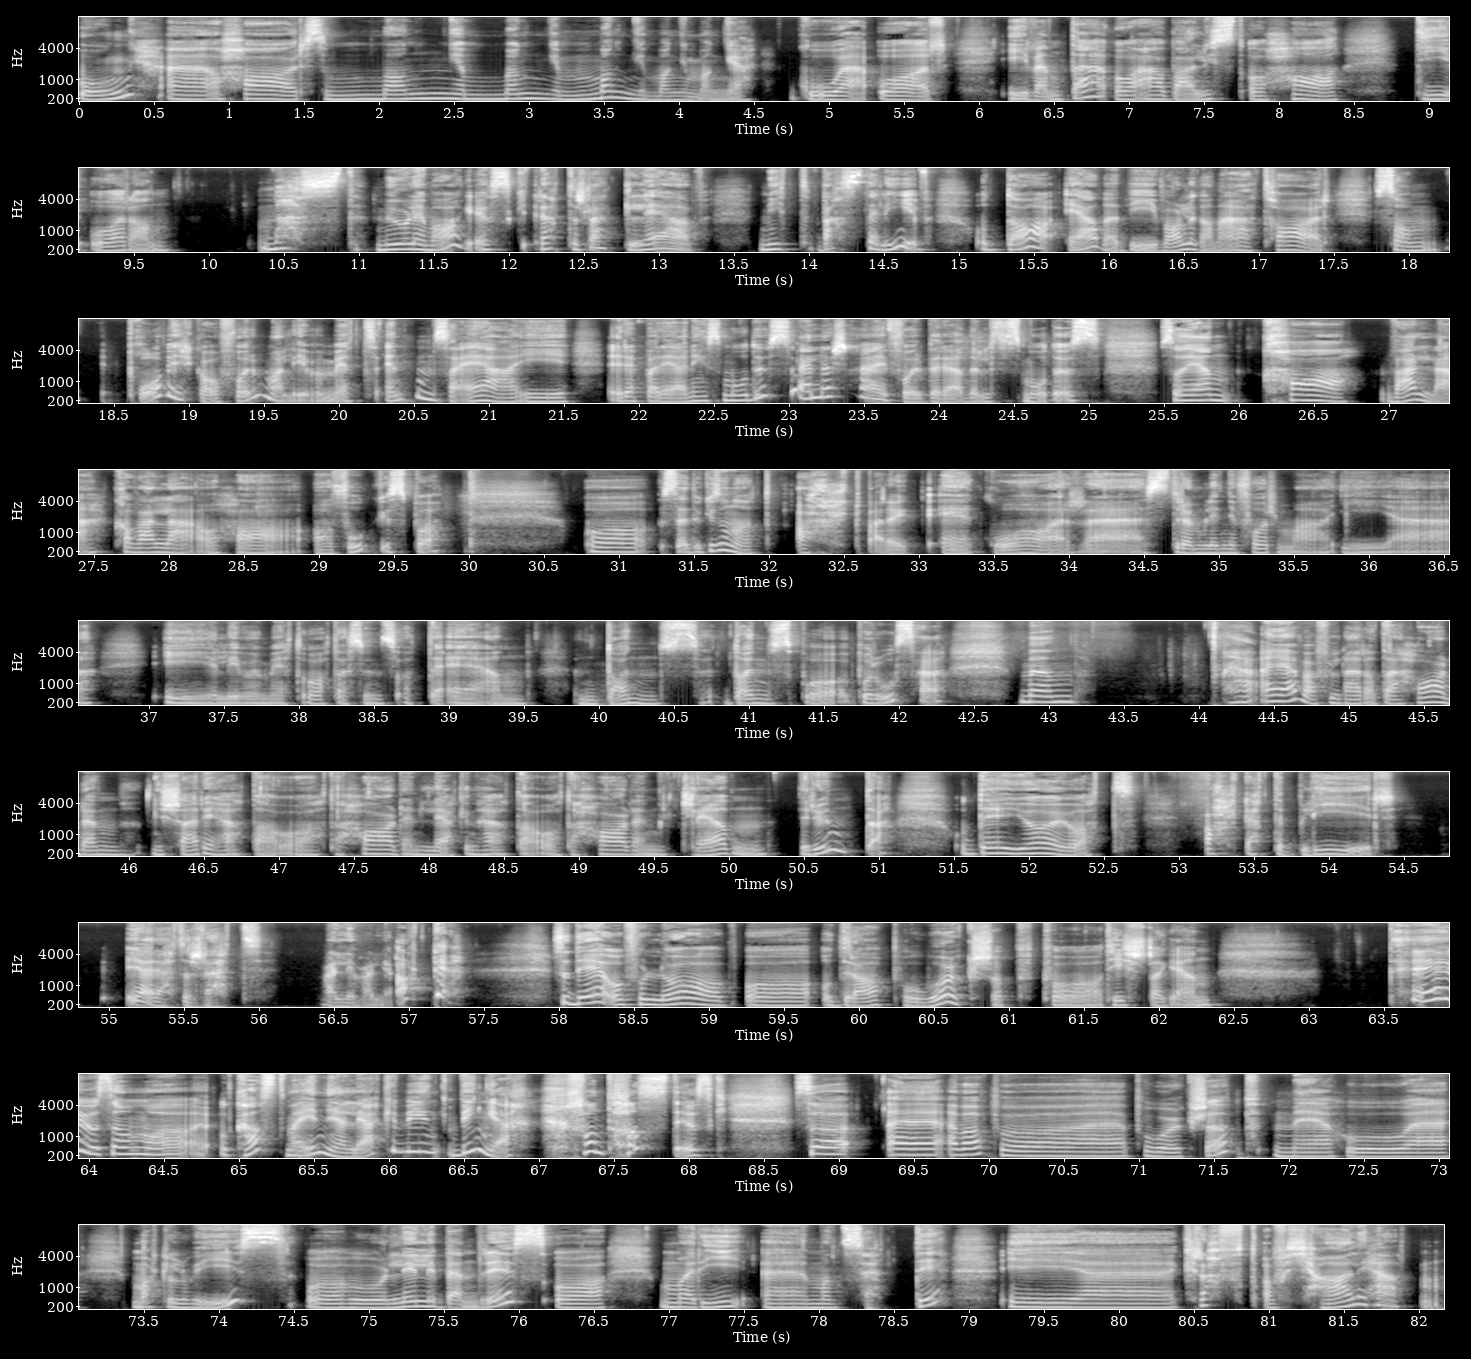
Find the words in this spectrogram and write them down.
ung. og har så mange, mange, mange, mange, mange gode år i vente, og jeg har bare lyst til å ha de årene mest mulig magisk. Rett og slett leve mitt beste liv. Og da er det de valgene jeg tar, som påvirker og former livet mitt. Enten så er jeg i repareringsmodus, eller så er jeg i forberedelsesmodus. Så igjen, hva velger jeg? Hva velger jeg å ha, å ha fokus på? Og så er det jo ikke sånn at alt bare går eh, strømlinjeforma i, eh, i livet mitt, og at jeg syns at det er en dans, dans på, på roser. Men jeg er i hvert fall der at jeg har den nysgjerrigheten, og at jeg har den lekenheten, og at jeg har den gleden rundt det. Og det gjør jo at alt dette blir ja, rett og slett veldig, veldig artig. Så det å få lov å, å dra på workshop på tirsdagen det er jo som å, å, kaste meg inn i en lekebinge. Fantastisk! Så eh, jeg var på, på, workshop med hun eh, Martha Louise og hun Lilly Bendris og Marie eh, Mansetti i eh, kraft av kjærligheten.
